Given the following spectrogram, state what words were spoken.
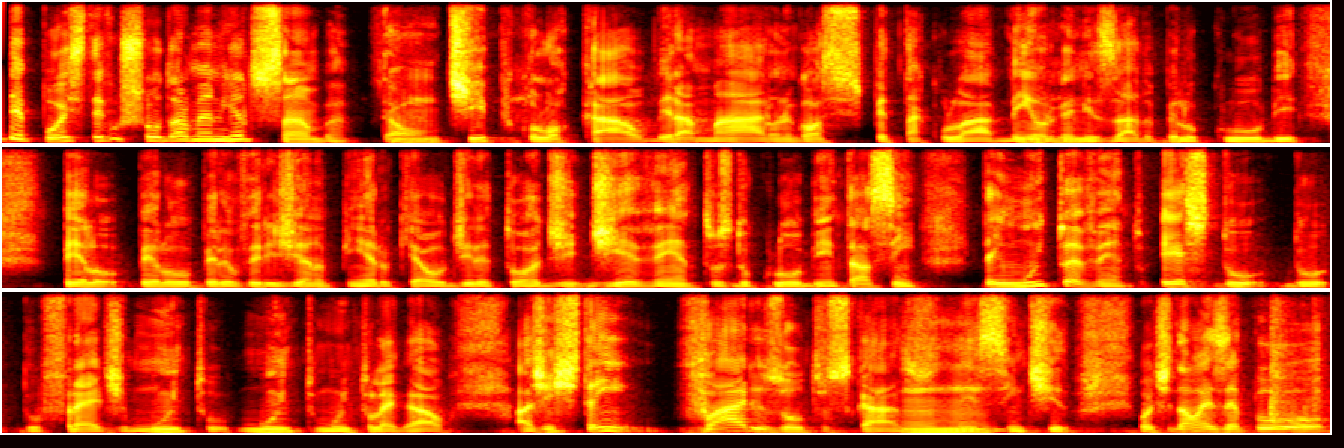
E depois teve o show do Harmonia do Samba. Então, Típico, local, beira-mar, um negócio espetacular, bem organizado pelo clube, pelo, pelo, pelo Verigiano Pinheiro, que é o diretor de, de eventos do clube. Então, assim, tem muito evento. Esse do, do, do Fred, muito, muito, muito legal. A gente tem vários outros casos Uhum. nesse sentido. Vou te dar um exemplo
